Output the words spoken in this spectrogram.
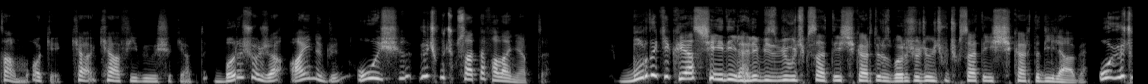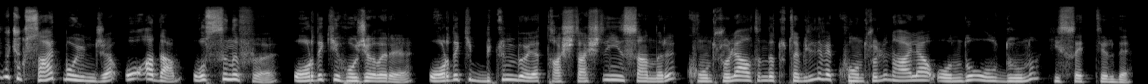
Tamam okey. Ka- kafi bir ışık yaptık. Barış Hoca aynı gün o ışığı 3,5 saatte falan yaptı. Buradaki kıyas şey değil hani biz bir buçuk saatte iş çıkartıyoruz Barış Hoca üç buçuk saatte iş çıkarttı değil abi. O üç buçuk saat boyunca o adam o sınıfı oradaki hocaları oradaki bütün böyle taş taşlı insanları kontrolü altında tutabildi ve kontrolün hala onda olduğunu hissettirdi.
